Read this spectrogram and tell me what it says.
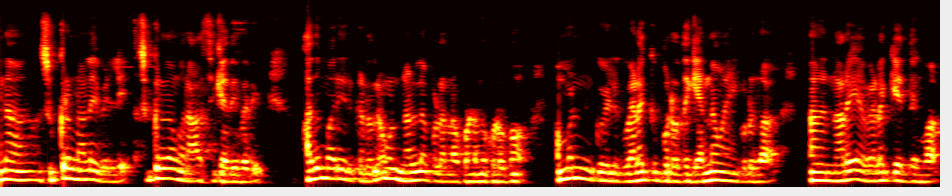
ஏன்னா சுக்கரனாலே வெள்ளி. சுக்கரன் தான் ஒரு ராசிக்கு அதிபதி. அது மாதிரி இருக்கிறதுல உங்களுக்கு நல்ல பலனை கொண்டு வந்து கொடுக்கும். அம்மன் கோயிலுக்கு விளக்கு போடுறதுக்கு எண்ணெய் வாங்கி கொடுங்க. அஹ் நிறைய விளக்கு ஏற்றுங்க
